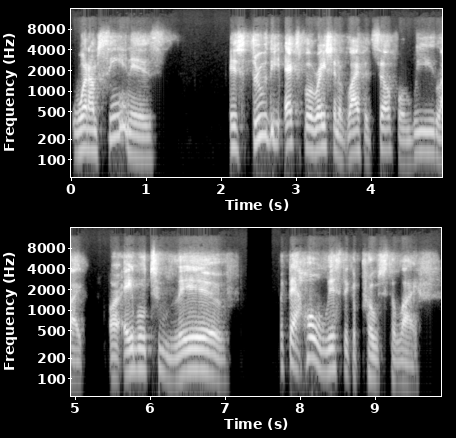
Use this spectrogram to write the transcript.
what I'm seeing is is through the exploration of life itself when we like are able to live like that holistic approach to life.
